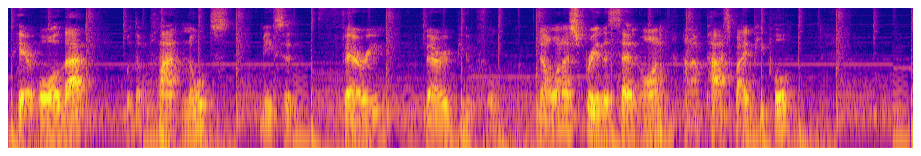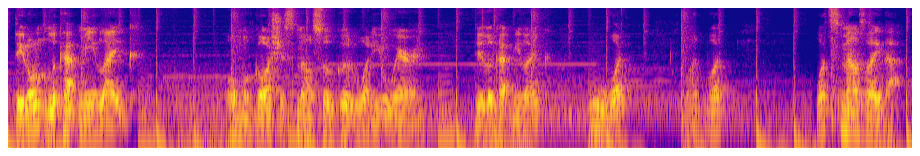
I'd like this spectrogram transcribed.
Pair all that with the plant notes, makes it very, very beautiful. Now when I spray the scent on and I pass by people, they don't look at me like, oh my gosh, it smells so good, what are you wearing? They look at me like, ooh, what, what, what, what smells like that?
